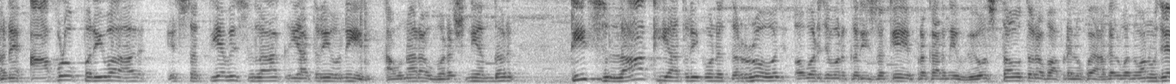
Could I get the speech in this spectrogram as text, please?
અને આપણો પરિવાર એ સત્યાવીસ લાખ યાત્રીઓની આવનારા વર્ષની અંદર ત્રીસ લાખ યાત્રિકોને દરરોજ અવર જવર કરી શકે એ પ્રકારની વ્યવસ્થાઓ તરફ આપણે લોકોએ આગળ વધવાનું છે.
